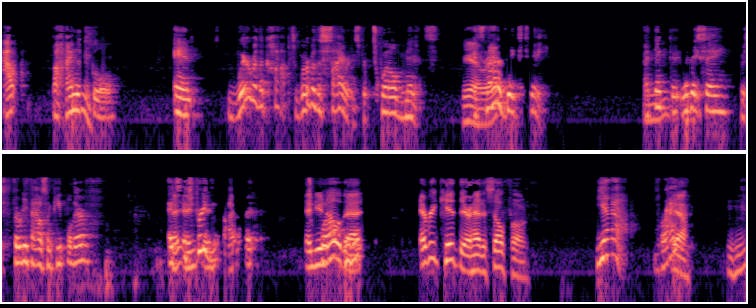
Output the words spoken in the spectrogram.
out behind the Hmm. school? And where were the cops? Where were the sirens for 12 minutes? Yeah, it's right. not a big city. I think that, what they say there's 30,000 people there. It's, And- it's pretty and- good. but- and you well, know that every kid there had a cell phone. Yeah, right. Yeah. hmm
